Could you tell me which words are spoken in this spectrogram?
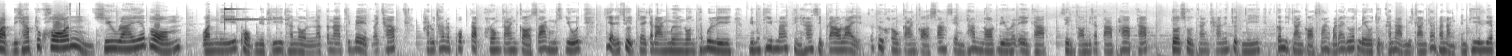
วัสดีครับทุกคนคิวไลท์ครับผม วันนี้ผมอยู่ที่ถนนรัตนาธิเบศนะครับพาทุกท่านมาพบกับโครงการก่อสร้างมิกยูทที่ใหญ่ที่สุดใจกระดังเมืองนนทบุรี มีพื้นที่มากถึง 59 ไร่ ก็คือโครงการก่อสร้างเซ็นทรัลนอร์ทวิวนั่นเองครับ ซึ่งตอนนี้ก็ตามภาพครับ ตัวศูนย์การค้าในจุดนี้ ก็มีการก่อสร้างไปได้รวดเร็วถึงขนาดมีการกั้นผนังเป็นที่เรียบ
